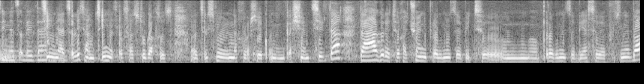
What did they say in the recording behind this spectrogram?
წინა წლიდან. წინა წლის, ანუ წინა წელსაც თუ გახსოვს წლის მეორე ნახევარში ეკონომიკა შემცირდა და აგრეთვე ხა ჩვენი პროგნოზებით პროგნოზები ასევე ეფუძნება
